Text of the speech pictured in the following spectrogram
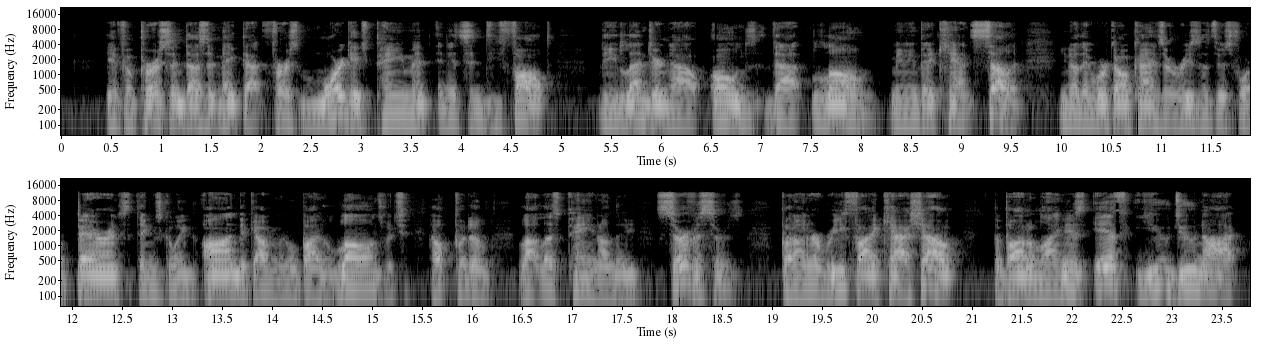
if a person doesn't make that first mortgage payment and it's in default, the lender now owns that loan, meaning they can't sell it. You know, they work all kinds of reasons. There's forbearance, things going on. The government will buy the loans, which help put a lot less pain on the servicers. But on a refi cash out, the bottom line is if you do not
